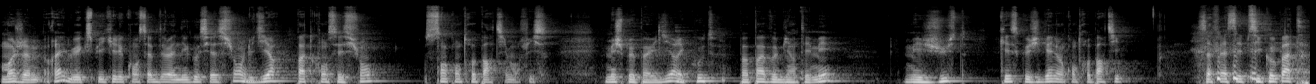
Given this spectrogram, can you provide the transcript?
Moi, j'aimerais lui expliquer les concepts de la négociation et lui dire, pas de concession, sans contrepartie, mon fils. Mais je peux pas lui dire, écoute, papa veut bien t'aimer, mais juste, qu'est-ce que j'y gagne en contrepartie? Ça fait assez psychopathe.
